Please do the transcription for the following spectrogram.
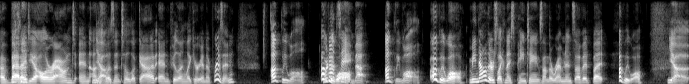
a bad idea all around and Yeah. unpleasant to look at and feeling like you're in a prison. Ugly wall. We're not wall. saying that. Ugly wall. Ugly wall. I mean, now there's like nice paintings on the remnants of it, but ugly wall. Yeah,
